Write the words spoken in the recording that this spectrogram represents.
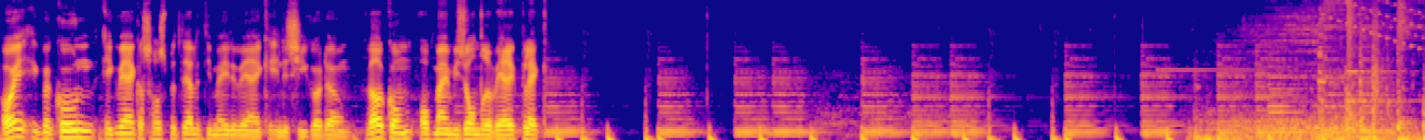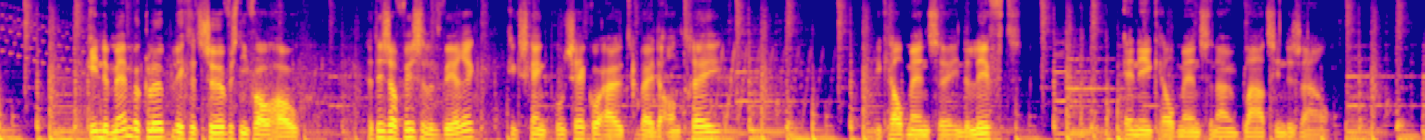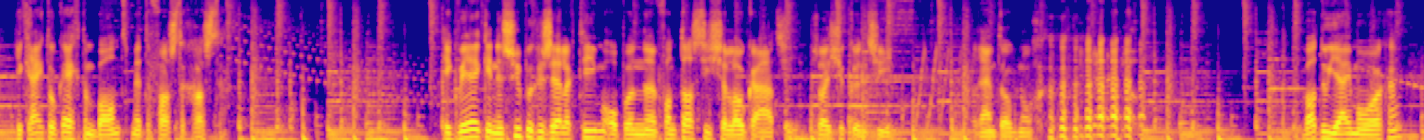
Hoi, ik ben Koen. Ik werk als hospitality medewerker in de Ziggo Dome. Welkom op mijn bijzondere werkplek. In de memberclub ligt het serviceniveau hoog. Het is afwisselend werk. Ik schenk Prosecco uit bij de entree. Ik help mensen in de lift. En ik help mensen naar hun plaats in de zaal. Je krijgt ook echt een band met de vaste gasten. Ik werk in een supergezellig team op een eh, fantastische locatie, zoals je kunt zien. Ruimt ook nog. Wat doe jij morgen?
